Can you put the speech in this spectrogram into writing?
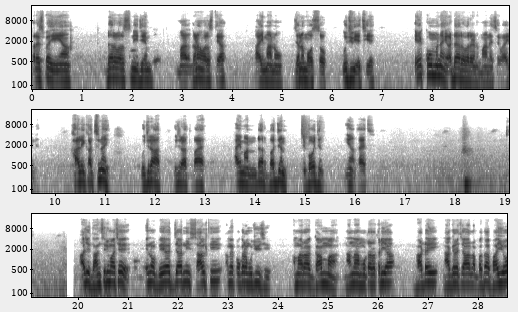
પરેશભાઈ અહીંયા દર વર્ષની જેમ ઘણા વર્ષ થયા આઈમાનો જન્મોત્સવ ઉજવીએ છીએ. એક કોમ નહીં, અઢાર વરણ માને છે ભાઈને. ખાલી કચ્છ નહીં, ગુજરાત ગુજરાત બહાર. આઈમાનું દર ભજન ભોજન અહીંયા થાય છે. આજે ધાનસિરીમાં છે એનો બે હજારની સાલથી અમે પ્રોગ્રામ ઉજવી છીએ અમારા ગામમાં નાના મોટા રતડિયા, ભાડઈ નાગરચાના બધા ભાઈઓ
